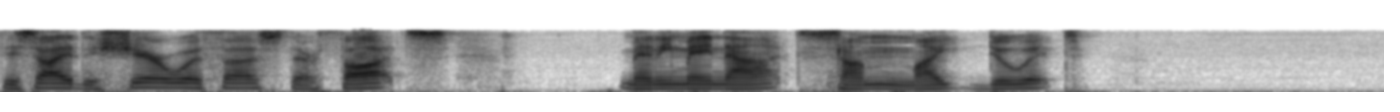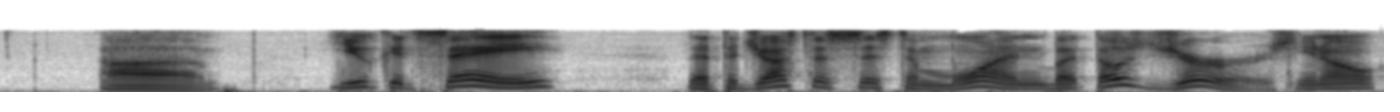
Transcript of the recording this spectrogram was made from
decide to share with us their thoughts. Many may not, some might do it. Uh, you could say that the justice system won, but those jurors, you know,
